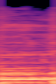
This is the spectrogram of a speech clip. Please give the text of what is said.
family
